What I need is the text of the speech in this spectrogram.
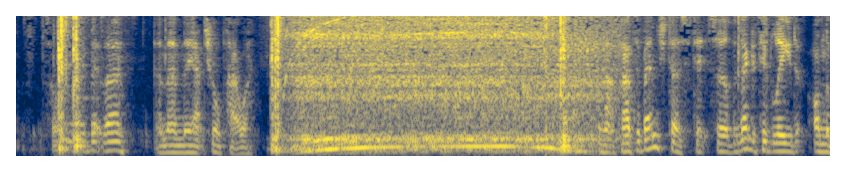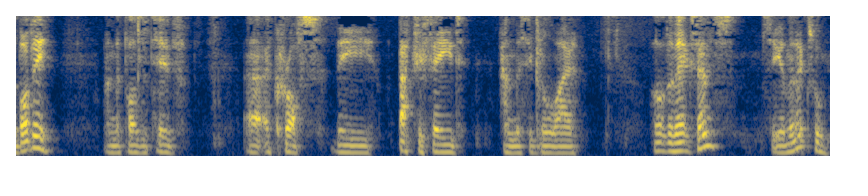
That's the solenoid bit there, and then the actual power. And that's how to bench test it. So the negative lead on the body and the positive uh, across the battery feed and the signal wire. Hope that makes sense. See you in the next one.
